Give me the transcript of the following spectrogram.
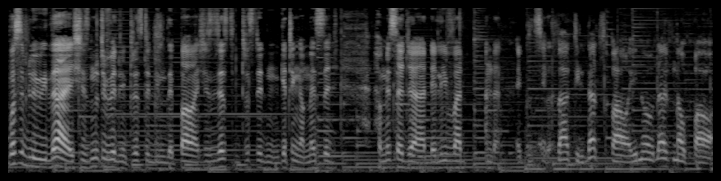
possibly with that, she's not even interested in the power. She's just interested in getting a message, her message uh, delivered, and Ex- Exactly, that's power. You know, that's now power.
